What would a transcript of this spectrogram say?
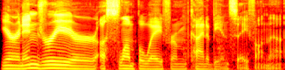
You're an injury or a slump away from kind of being safe on that.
